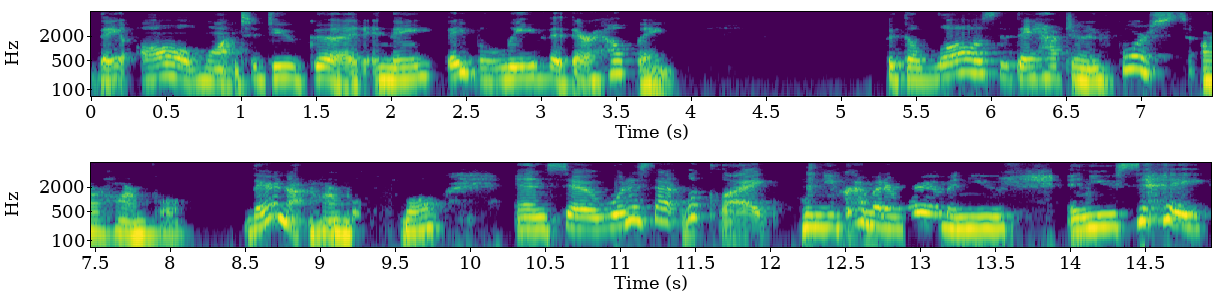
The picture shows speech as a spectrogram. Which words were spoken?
they all want to do good and they they believe that they're helping. But the laws that they have to enforce are harmful. They're not harmful people. And so what does that look like when you come in a room and you and you say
